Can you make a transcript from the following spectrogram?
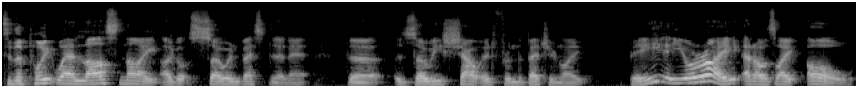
to the point where last night I got so invested in it that Zoe shouted from the bedroom, like, "B, are you alright?" And I was like, "Oh,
